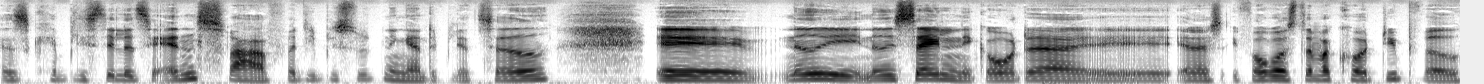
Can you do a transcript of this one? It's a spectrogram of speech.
altså, kan blive stillet til ansvar for de beslutninger, der bliver taget. Øh, nede, i, nede i salen i går, der, øh, eller i forgårs, der var Kåre Dybvad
